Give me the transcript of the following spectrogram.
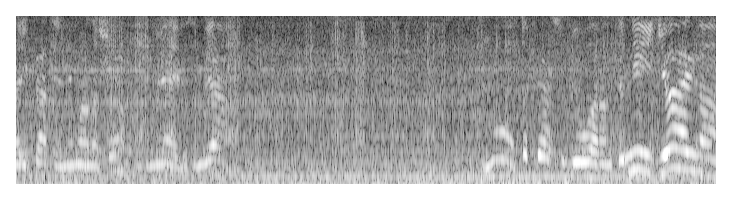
нарікати нема на що, земля як земля. Ну, така собі воронка. Не ідеальна,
